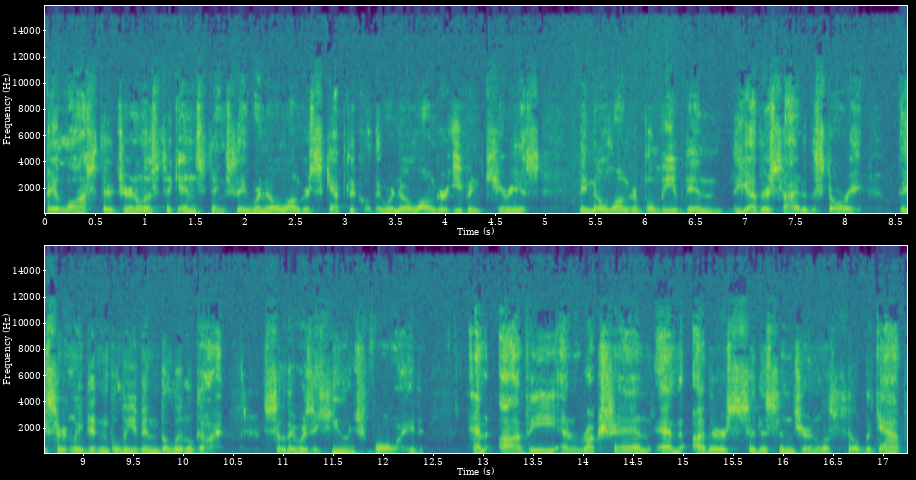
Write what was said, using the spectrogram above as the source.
They lost their journalistic instincts. They were no longer skeptical. They were no longer even curious. They no longer believed in the other side of the story. They certainly didn't believe in the little guy. So there was a huge void and Avi and Rukshan and other citizen journalists filled the gap.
